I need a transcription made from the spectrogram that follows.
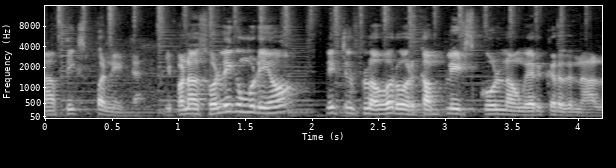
நான் ஃபிக்ஸ் பண்ணிட்டேன். இப்போ நான் சொல்லிக்க முடியும் லிட்டில் ஃப்ளவர் ஒரு கம்ப்ளீட் ஸ்கூல் அவங்க இருக்கிறதுனால.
